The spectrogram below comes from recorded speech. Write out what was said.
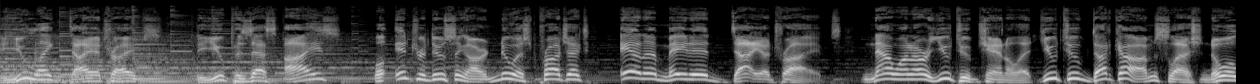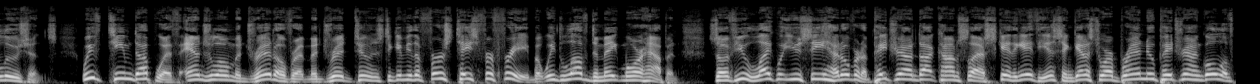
Do you like diatribes? Do you possess eyes? Well, introducing our newest project, Animated Diatribes. Now on our YouTube channel at youtube.com slash no illusions. We've teamed up with Angelo Madrid over at Madrid Tunes to give you the first taste for free, but we'd love to make more happen. So if you like what you see, head over to patreon.com slash scathing atheist and get us to our brand new Patreon goal of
